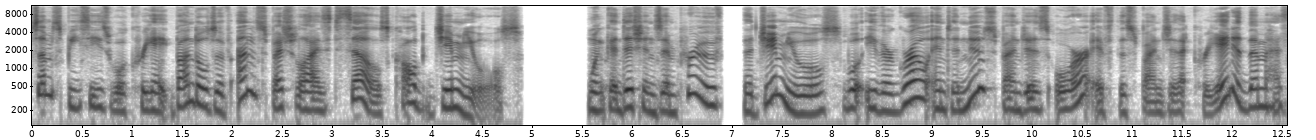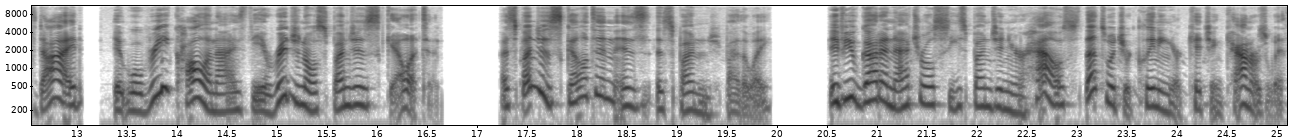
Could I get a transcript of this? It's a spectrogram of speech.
some species will create bundles of unspecialized cells called gemmules. When conditions improve, the gemmules will either grow into new sponges or, if the sponge that created them has died, it will recolonize the original sponge's skeleton. A sponge's skeleton is a sponge, by the way. If you've got a natural sea sponge in your house, that's what you're cleaning your kitchen counters with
